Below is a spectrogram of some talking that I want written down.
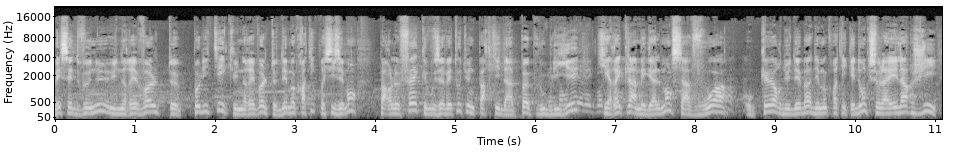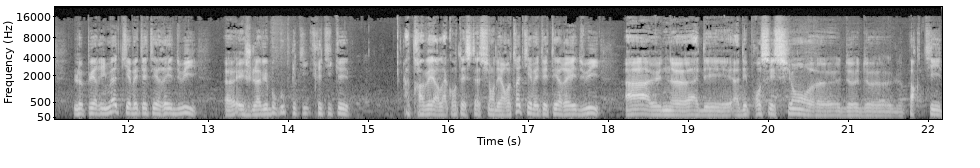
mais c'est devenu une révolte politique, une révolte démocratique précisément par le fait que vous avez toute une partie d'un peuple oublié qui réclame également sa voix au cœur du débat démocratique. Et donc cela élargit le périmètre qui avait été réduit, euh, et je l'avais beaucoup critiqué à travers la contestation des retraites, qui avait été réduit à, des, processions euh, de, de, partis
